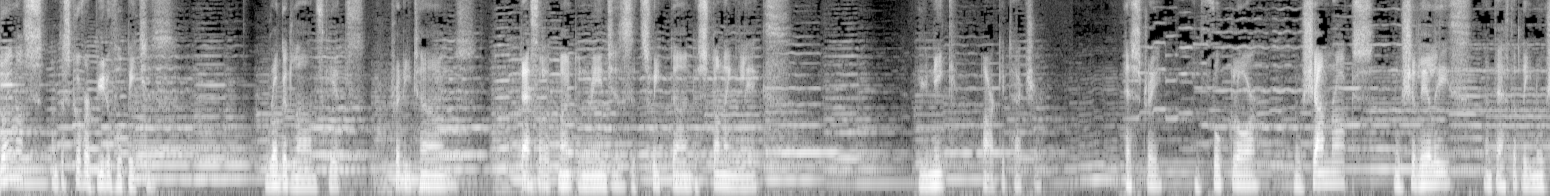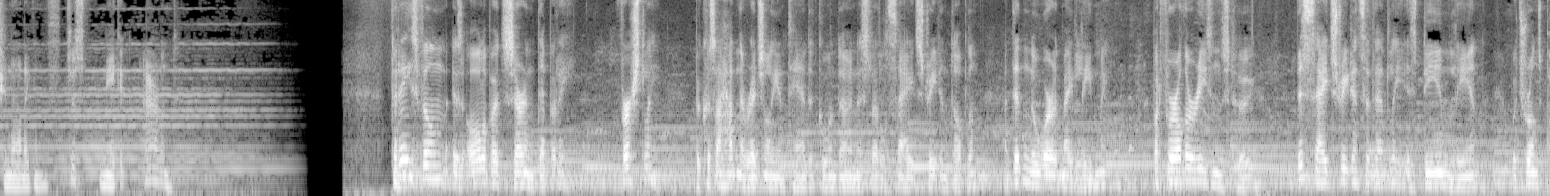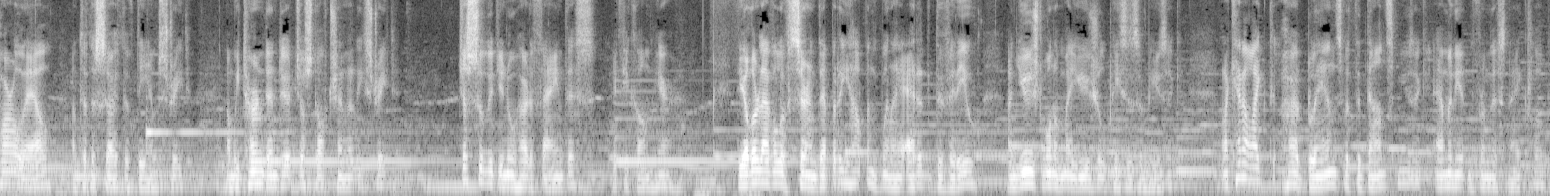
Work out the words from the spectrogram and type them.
Join us and discover beautiful beaches, rugged landscapes, pretty towns, desolate mountain ranges that sweep down to stunning lakes, unique architecture, history and folklore, no shamrocks, no shillelaghs, and definitely no shenanigans, just naked Ireland. Today's film is all about serendipity. Firstly, because I hadn't originally intended going down this little side street in Dublin and didn't know where it might lead me, but for other reasons too. This side street, incidentally, is Dame Lane, which runs parallel and to the south of Dame Street, and we turned into it just off Trinity Street. Just so that you know how to find this if you come here. The other level of serendipity happened when I edited the video and used one of my usual pieces of music. And I kind of liked how it blends with the dance music emanating from this nightclub.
